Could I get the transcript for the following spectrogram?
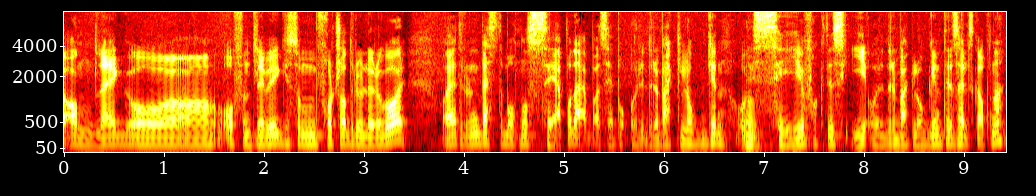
anlegg og offentlige bygg som fortsatt ruller og går. Og jeg tror den beste måten å se på det, er bare å se på ordrebackloggen. Og vi mm. ser jo faktisk i ordrebackloggen til selskapene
